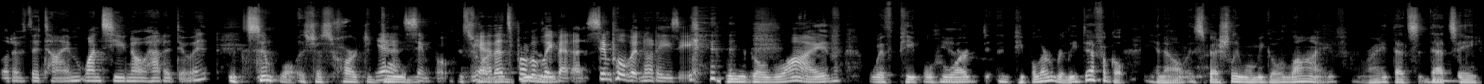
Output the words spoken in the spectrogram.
a lot of the time once you know how to do it. It's simple. It's just hard to yeah, do. Yeah, it's simple. It's yeah, that's probably do. better. Simple but not easy. when you go live with people who yeah. are people are really difficult, you know, especially when we go live, right? That's that's mm-hmm. a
